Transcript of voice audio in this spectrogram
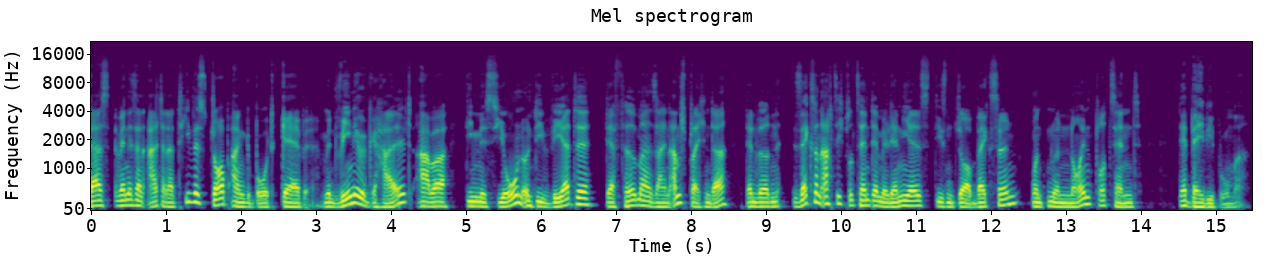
dass wenn es ein alternatives Jobangebot gäbe mit weniger Gehalt, aber die Mission und die Werte der Firma seien ansprechender, dann würden 86% der Millennials diesen Job wechseln und nur 9% der Babyboomer.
